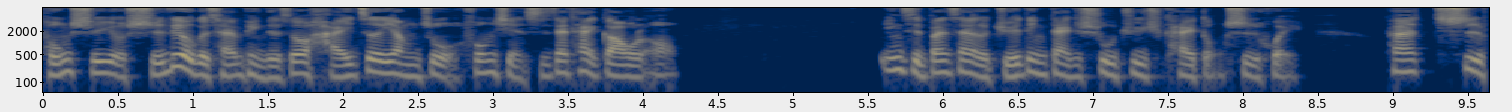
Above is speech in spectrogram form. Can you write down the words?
同时有十六个产品的时候还这样做，风险实在太高了哦。因此，班塞尔决定带着数据去开董事会。他试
